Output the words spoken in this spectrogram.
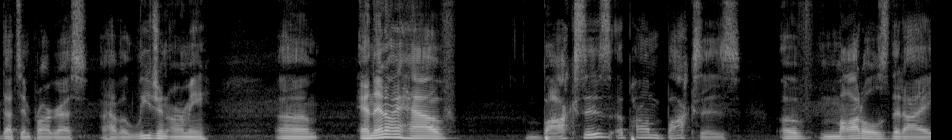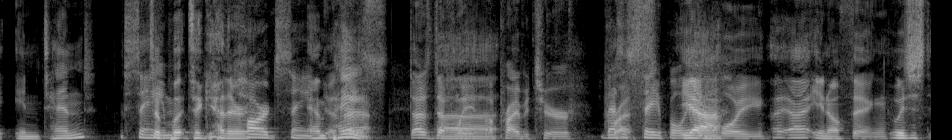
that's in progress. I have a legion army, um, and then I have boxes upon boxes of models that I intend Same. to put together. hard same. and Yeah, paint. that is, that is definitely Uh, a privateer. That's a staple. Yeah. Employee I, I, you know, thing. it was just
